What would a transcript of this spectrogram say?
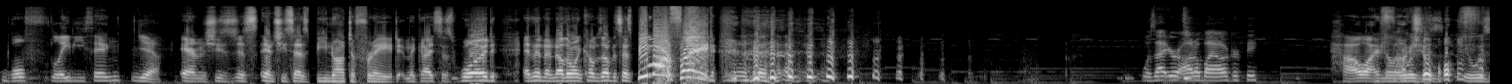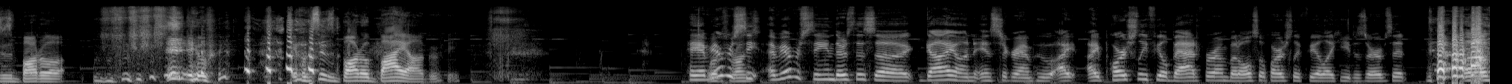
wolf lady thing Yeah. and she's just and she says be not afraid and the guy says would and then another one comes up and says be more afraid Was that your autobiography? How I no, fucked it was his, it was his bottle. it, was, it was his bottle biography. Hey, have you ever seen? Have you ever seen? There's this uh guy on Instagram who I I partially feel bad for him, but also partially feel like he deserves it. Um,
